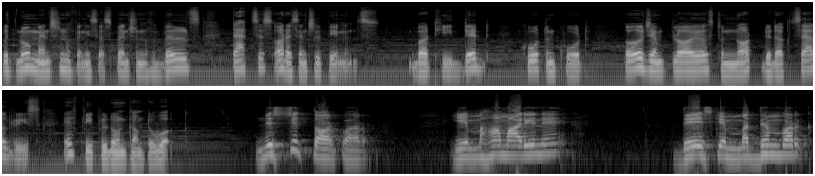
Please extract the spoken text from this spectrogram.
with no mention of any suspension of bills, taxes, or essential payments. But he did, quote unquote, urge employers to not deduct salaries if people don't come to work. निश्चित तौर पर ये महामारी ने देश के मध्यम वर्ग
